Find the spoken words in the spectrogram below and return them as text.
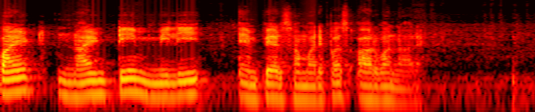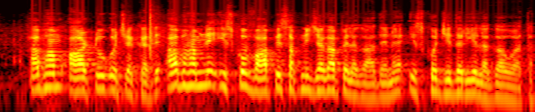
point ninety milli amperes हमारे पास आर वन आ रहा है। अब हम आर टू को चेक करते हैं। अब हमने इसको वापस अपनी जगह पे लगा देना है। इसको जिधर ये लगा हुआ था।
